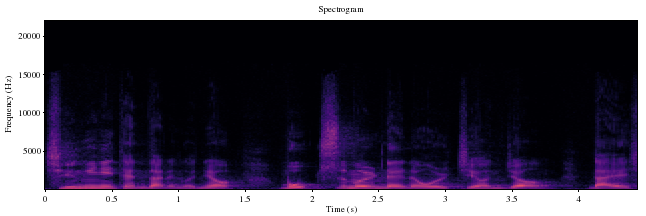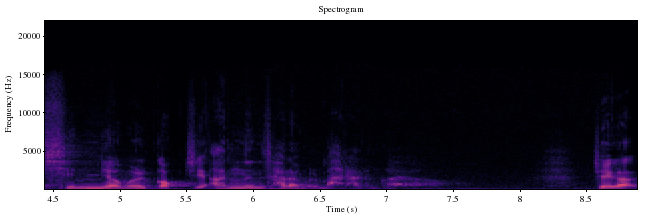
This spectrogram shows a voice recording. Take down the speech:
증인이 된다는 건요, 목숨을 내놓을지언정 나의 신념을 꺾지 않는 사람을 말하는 거예요. 제가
